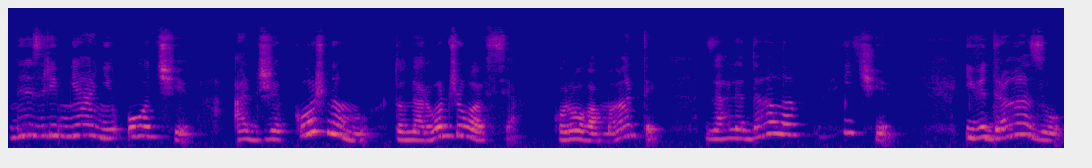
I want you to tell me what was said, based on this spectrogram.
незрівняні очі, адже кожному, хто народжувався, корова мати, заглядала у вічі. І відразу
